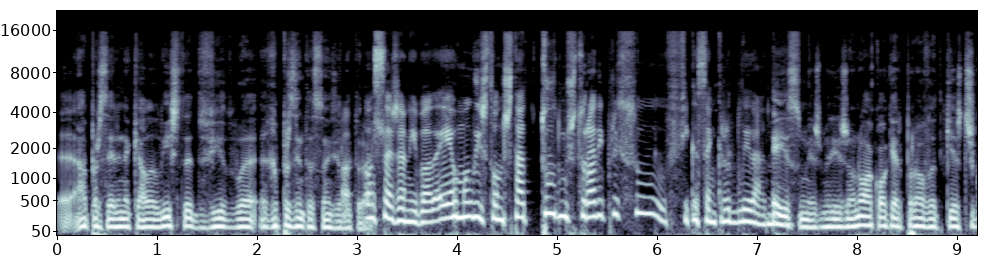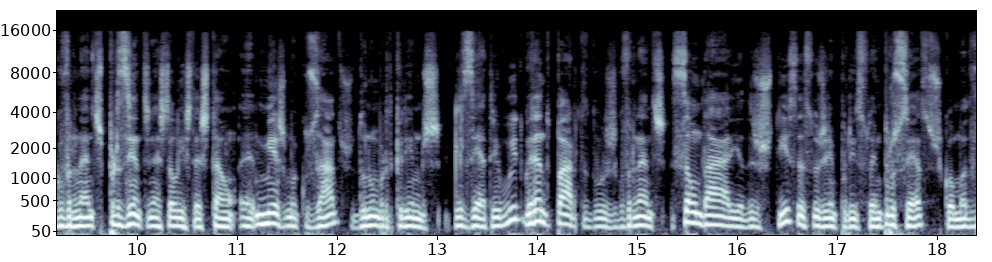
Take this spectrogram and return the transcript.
eh, a aparecerem naquela lista devido a representações eleitorais. Ou seja, Aníbal, é uma lista onde está tudo misturado e por isso fica sem credibilidade. É? é isso mesmo, Maria João. Não há qualquer prova de que estes governantes presentes nesta lista estão mesmo acusados do número de crimes que lhes é atribuído. Grande parte dos governantes são da área da justiça, surgem por isso em processos, como advogados.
